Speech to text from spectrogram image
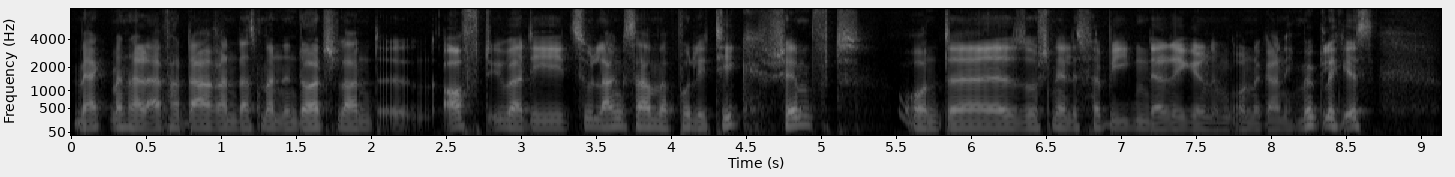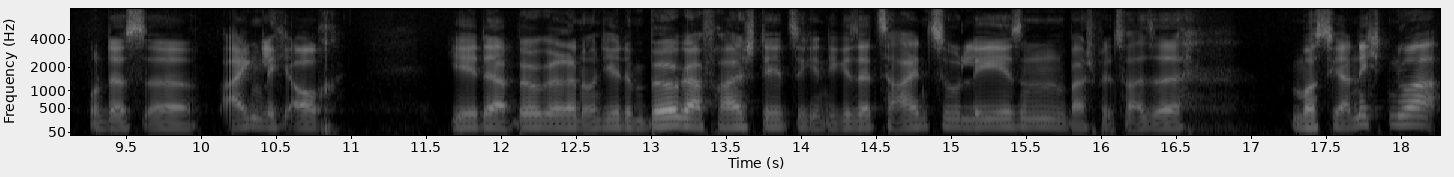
merkt man halt einfach daran, dass man in Deutschland oft über die zu langsame Politik schimpft und so schnelles Verbiegen der Regeln im Grunde gar nicht möglich ist. Und das eigentlich auch jeder Bürgerin und jedem Bürger freisteht, sich in die Gesetze einzulesen. Beispielsweise muss ja nicht nur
